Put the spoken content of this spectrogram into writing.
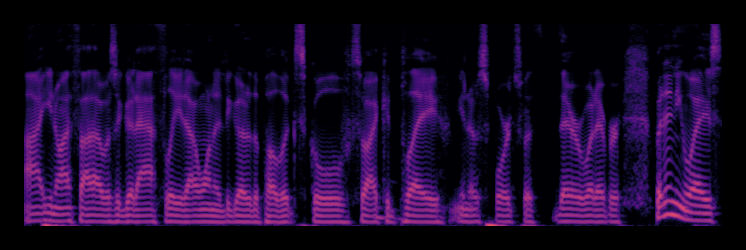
I, you know, I thought I was a good athlete. I wanted to go to the public school so I could play, you know, sports with there or whatever. But anyways,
